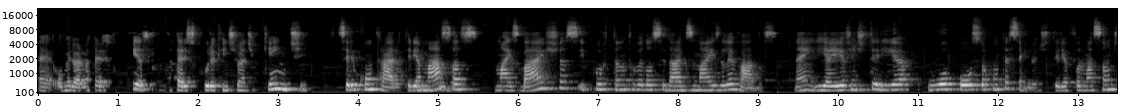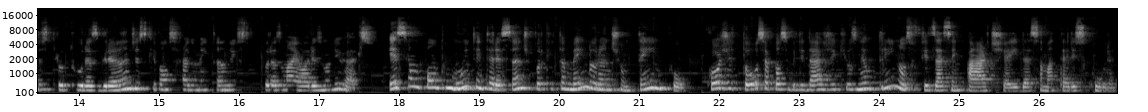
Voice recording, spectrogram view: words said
é, ou melhor, matéria fria, se for a matéria escura que a gente chama de quente, seria o contrário, teria massas mais baixas e, portanto, velocidades mais elevadas. Né? E aí a gente teria o oposto acontecendo, a gente teria a formação de estruturas grandes que vão se fragmentando em estruturas maiores no universo. Esse é um ponto muito interessante porque também durante um tempo cogitou-se a possibilidade de que os neutrinos fizessem parte aí dessa matéria escura.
